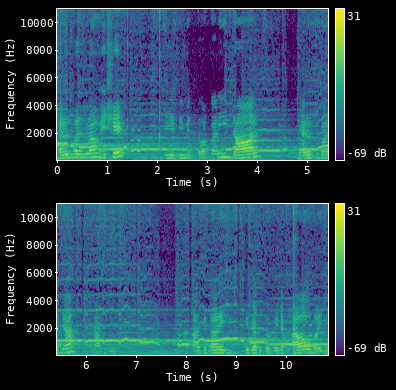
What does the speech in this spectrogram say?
ঢ্যাঁড়স ভাজলাম, এসে এই ডিমের তরকারি, ডাল ঢ্যাঁড়স ভাজা, চাটনি। কালকেকার এই পেঁপালের তরকারি, এটা খাওয়াও হয়নি,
